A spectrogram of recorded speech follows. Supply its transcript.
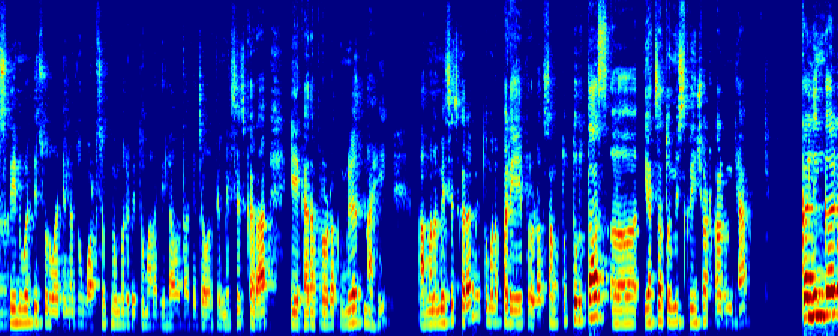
स्क्रीनवरती सुरुवातीला जो व्हॉट्सअप नंबर मी तुम्हाला दिला होता त्याच्यावरती मेसेज करा की एखादा प्रोडक्ट मिळत नाही. आम्हाला मेसेज करा मी तुम्हाला पर्यायी प्रोडक्ट सांगतो. तुर्तास याचा तुम्ही स्क्रीनशॉट काढून घ्या. कलिंगड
